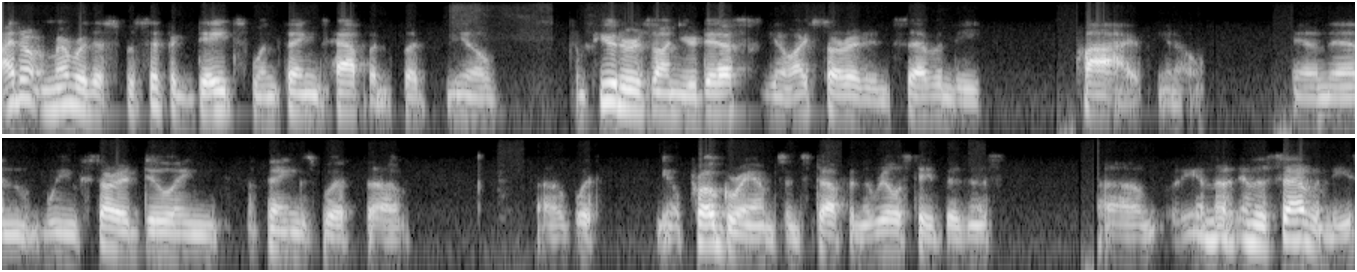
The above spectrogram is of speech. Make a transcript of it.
I don't remember the specific dates when things happened, but you know, computers on your desk. You know, I started in '75. You know, and then we started doing things with uh, uh, with you know programs and stuff in the real estate business um, in the in the 70s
